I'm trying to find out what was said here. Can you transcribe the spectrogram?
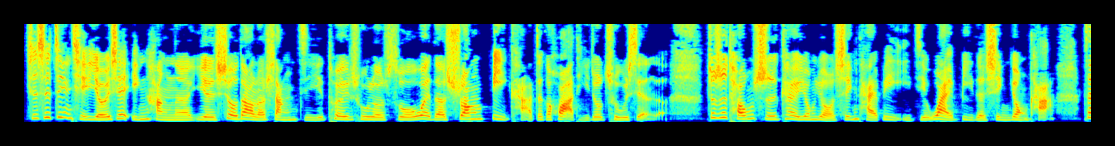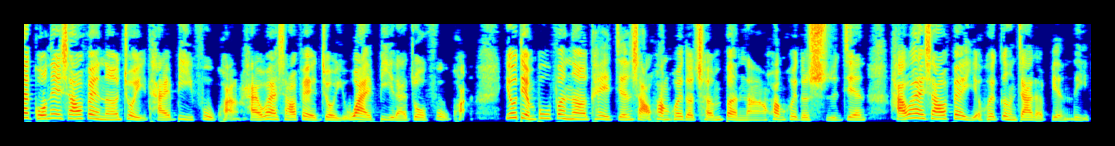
其实近期有一些银行呢，也嗅到了商机，推出了所谓的双币卡，这个话题就出现了，就是同时可以拥有新台币以及外币的信用卡，在国内消费呢就以台币付款，海外消费就以外币来做付款。优点部分呢，可以减少换汇的成本呐，换汇的时间，海外消费也会更加的便利。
